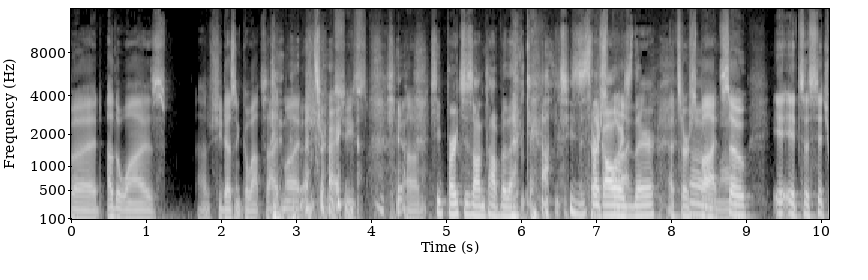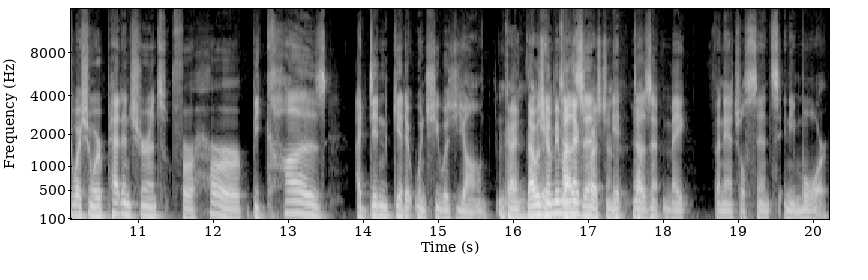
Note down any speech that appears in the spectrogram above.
But otherwise, uh, she doesn't go outside much. That's right. She's um, she perches on top of that couch. She's just like spot. always there. That's her oh, spot. So it, it's a situation where pet insurance for her because I didn't get it when she was young. Okay, that was going to be my next question. It yep. doesn't make financial sense anymore.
